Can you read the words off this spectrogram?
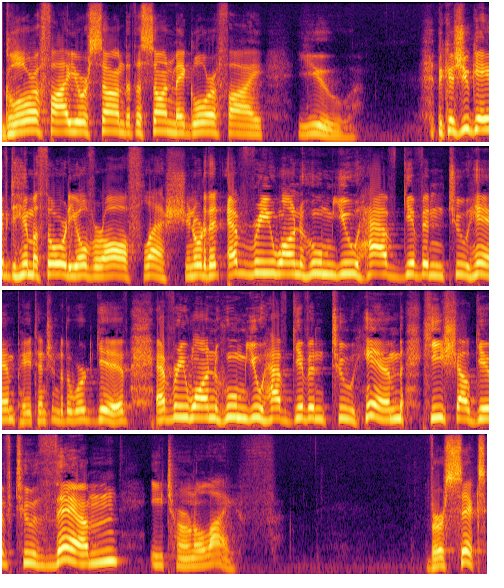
Glorify your Son, that the Son may glorify you because you gave to him authority over all flesh, in order that everyone whom you have given to him, pay attention to the word give, everyone whom you have given to him, he shall give to them eternal life. Verse 6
